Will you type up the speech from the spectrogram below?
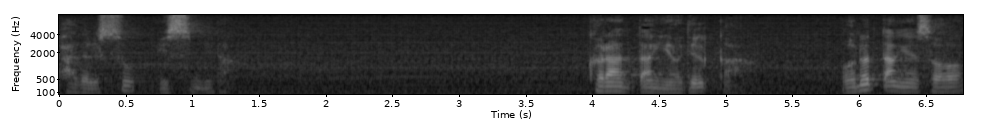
받을 수 있습니다. 그러한 땅이 어딜까? 어느 땅에서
